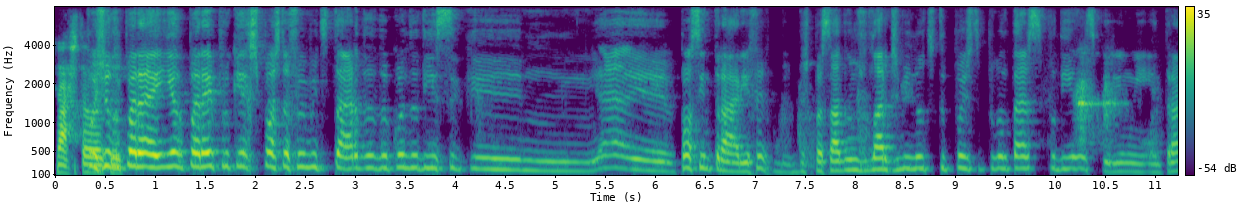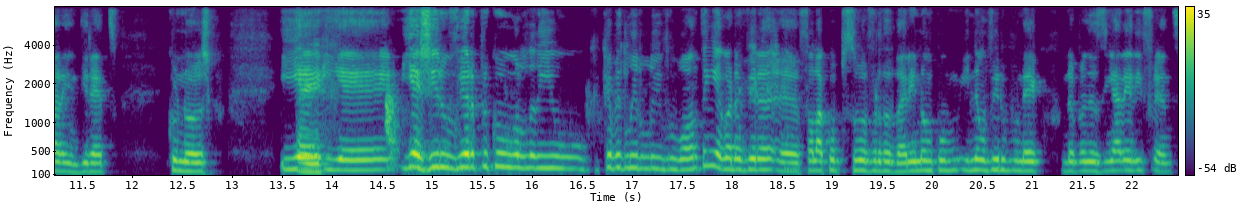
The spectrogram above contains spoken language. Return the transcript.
Já estou. Pois aqui. eu reparei, eu reparei porque a resposta foi muito tarde de quando disse que hum, ah, é, posso entrar. E foi passado uns largos minutos depois de perguntar se podiam, se queriam entrar em direto connosco. E é, é, e, é, e é giro ver, porque eu li o, acabei de ler o livro ontem e agora ver a, a falar com a pessoa verdadeira e não, com, e não ver o boneco na banda desenhada é diferente.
